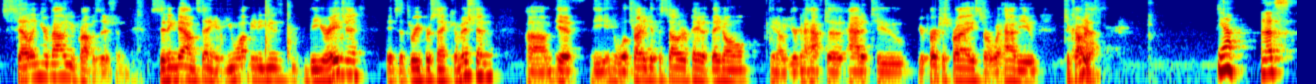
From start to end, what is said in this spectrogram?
selling your value proposition, sitting down saying, if you want me to use be your agent, it's a 3% commission. Um, if the we'll try to get the seller to pay it. If they don't, you know, you're going to have to add it to your purchase price or what have you to cover yeah. that. Yeah, and that's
